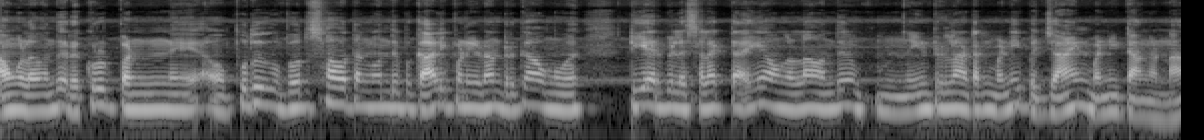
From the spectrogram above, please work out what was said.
அவங்கள வந்து ரெக்ரூட் பண்ணி புது புதுசாக ஒருத்தவங்க வந்து இப்போ காலி பண்ணிடம் இருக்கு. அவங்க டிஆர்பியில் செலக்ட் ஆகி அவங்கெல்லாம் வந்து இன்டர்வியூலாம் அட்டன் பண்ணி இப்போ ஜாயின் பண்ணிட்டாங்கன்னா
